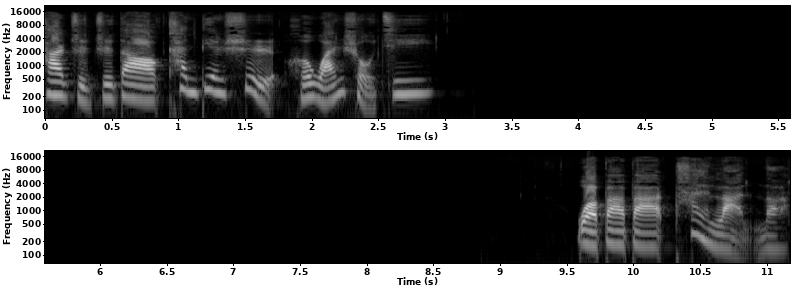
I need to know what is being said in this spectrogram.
他只知道看电视和玩手机。我爸爸太懒了。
